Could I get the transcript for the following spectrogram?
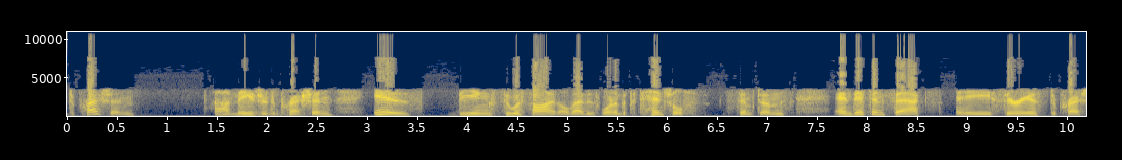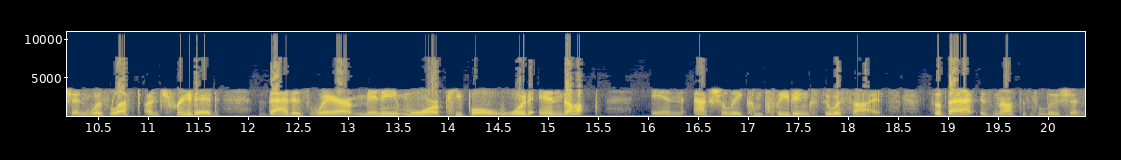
depression, uh, major depression, is being suicidal. That is one of the potential symptoms. And if, in fact, a serious depression was left untreated, that is where many more people would end up in actually completing suicides. So that is not the solution.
